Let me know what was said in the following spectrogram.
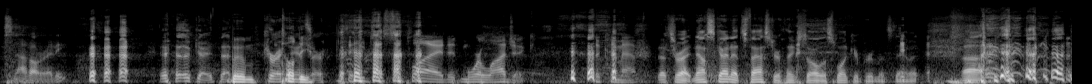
It's not already. okay. That, Boom. Correct Told you. answer. He just supplied it more logic to come out. That's right. Now Skynet's faster thanks to all the Splunk improvements. Damn it. Uh,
